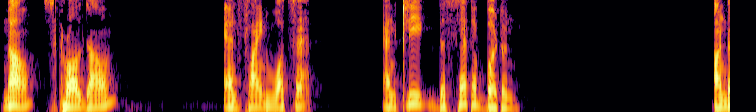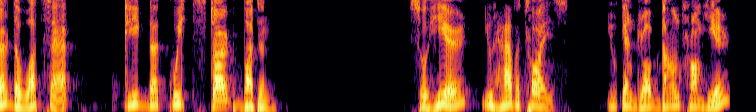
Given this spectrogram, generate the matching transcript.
Now scroll down and find WhatsApp and click the Setup button. Under the WhatsApp, click the Quick Start button. So here you have a choice. You can drop down from here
